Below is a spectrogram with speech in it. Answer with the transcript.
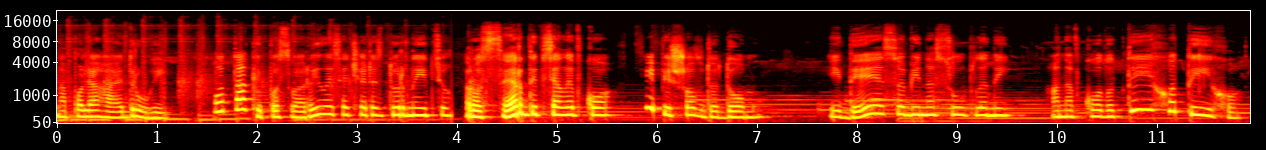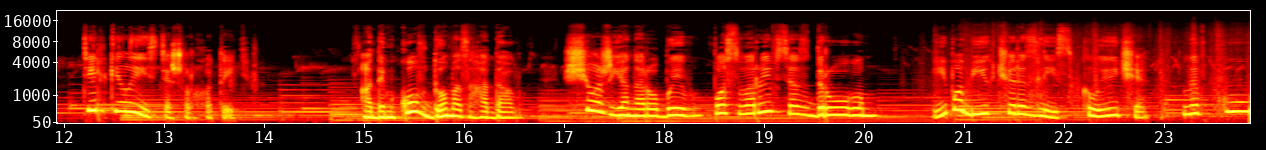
наполягає другий. Отак і посварилися через дурницю. Розсердився Левко і пішов додому. Іде собі насуплений, а навколо тихо-тихо, тільки листя шурхотить. А Демко вдома згадав, що ж я наробив, посварився з другом. І побіг через ліс, кличе Левку,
